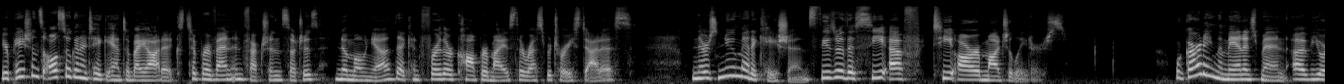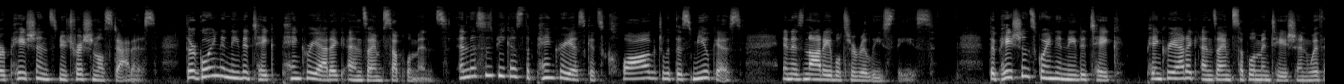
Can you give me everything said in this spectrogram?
Your patient's also going to take antibiotics to prevent infections such as pneumonia that can further compromise their respiratory status. And there's new medications. These are the CFTR modulators. Regarding the management of your patient's nutritional status, they're going to need to take pancreatic enzyme supplements. And this is because the pancreas gets clogged with this mucus and is not able to release these. The patient's going to need to take pancreatic enzyme supplementation with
